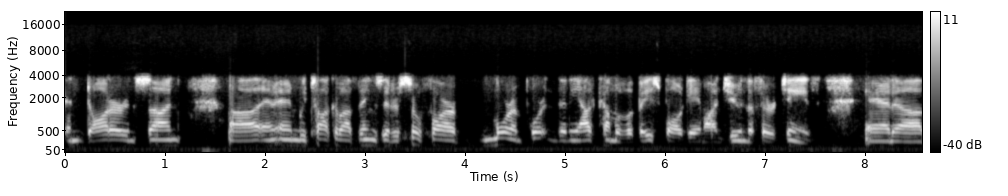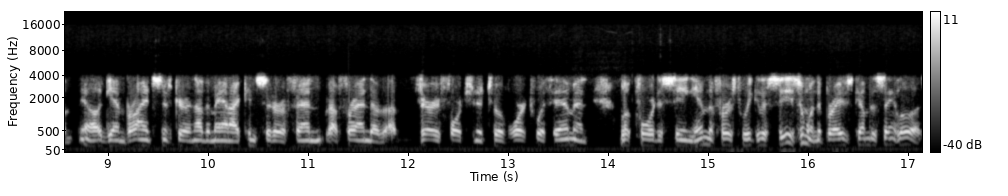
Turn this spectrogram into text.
and daughter and son, uh, and, and, we talk about things that are so far more important than the outcome of a baseball game on June the 13th. And uh, you know, again, Brian Snitker, another man I consider a, friend. A friend. Very fortunate to have worked with him, and look forward to seeing him the first week of the season when the Braves come to St. Louis.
